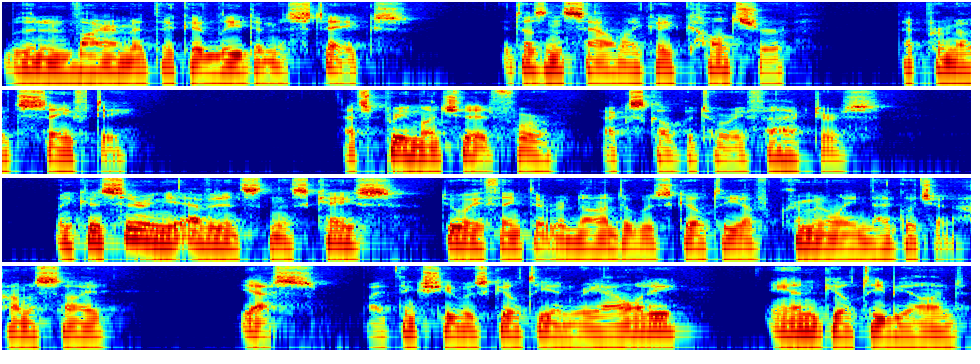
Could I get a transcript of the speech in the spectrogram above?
with an environment that could lead to mistakes. It doesn't sound like a culture that promotes safety. That's pretty much it for exculpatory factors. When considering the evidence in this case, do I think that RaDonda was guilty of criminally negligent homicide? Yes, I think she was guilty in reality and guilty beyond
